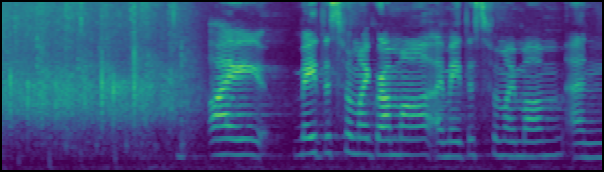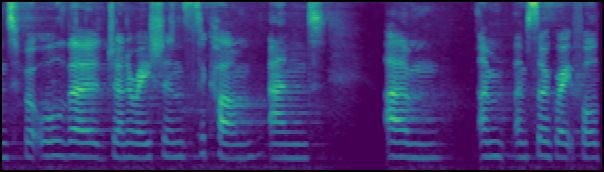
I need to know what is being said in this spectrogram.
I made this for my grandma, I made this for my mum, and for all the generations to come. And um, I'm, I'm so grateful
